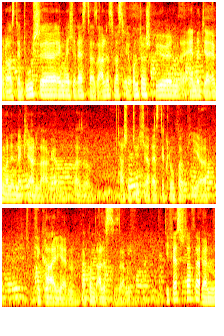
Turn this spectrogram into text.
oder aus der Dusche, irgendwelche Reste. Also alles, was wir runterspülen, endet ja irgendwann in der Kläranlage. Also Taschentücher, Reste, Klopapier, Fäkalien, da kommt alles zusammen. Die Feststoffe werden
